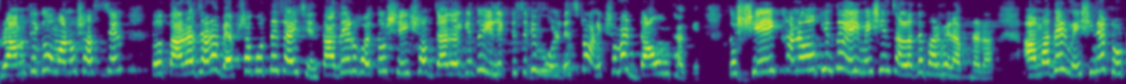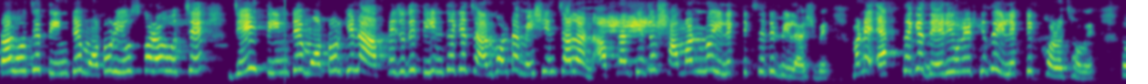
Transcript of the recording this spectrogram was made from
গ্রাম থেকেও মানুষ আসছেন। তো তারা যারা ব্যবসা করতে চাইছেন, তাদের হয়তো সেই সব জায়গায় কিন্তু ইলেকট্রিসিটি ভোল্টেজটা অনেক সময় ডাউন থাকে। তো সেইখানেও কিন্তু এই মেশিন চালাতে পারবেন আপনারা। আমাদের মেশিনে টোটাল হচ্ছে তিনটে মোটর ইউজ করা হচ্ছে। যেই তিনটে মোটর কিনা আপনি যদি তিন থেকে চার ঘণ্টা মেশিন চালান, আপনার কিন্তু সামান্য ইলেকট্রিসিটি বিল আসবে। মানে এক থেকে দেড় ইউনিট কিন্তু ইলেকট্রিক খরচ হবে। তো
